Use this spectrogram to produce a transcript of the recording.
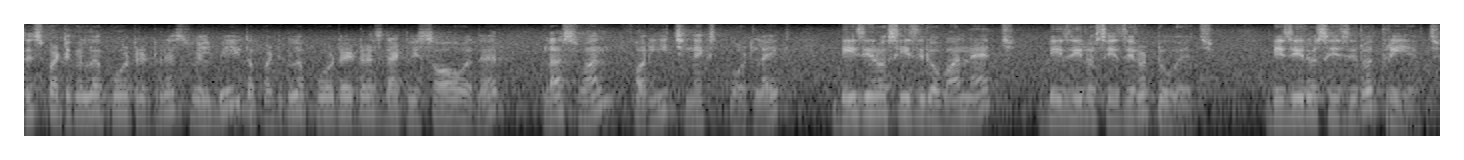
this particular port address will be the particular port address that we saw over there plus 1 for each next port like D0C01H, D0C02H, D0C03H.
